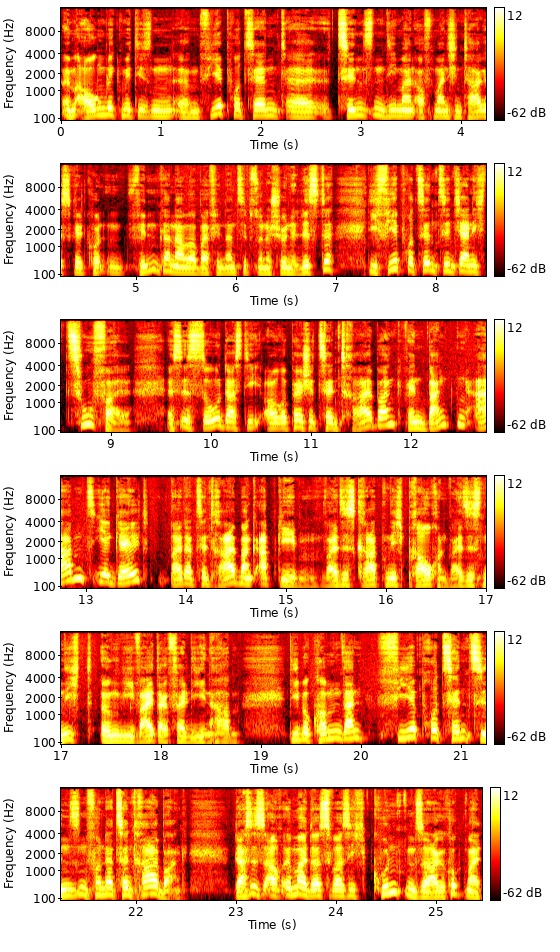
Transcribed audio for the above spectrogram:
im Augenblick mit diesen ähm, 4% äh, Zinsen, die man auf manchen Tagesgeldkonten finden kann, haben wir bei Finanztipp so eine schöne Liste. Die 4% sind ja nicht Zufall. Es ist so, dass die Europäische Zentralbank, wenn Banken abends ihr Geld bei der Zentralbank abgeben, weil sie es gerade nicht brauchen, weil sie es nicht irgendwie weiter verliehen haben, die bekommen dann 4% Zinsen von der Zentralbank. Das ist auch immer das, was ich Kunden sage. Guck mal,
